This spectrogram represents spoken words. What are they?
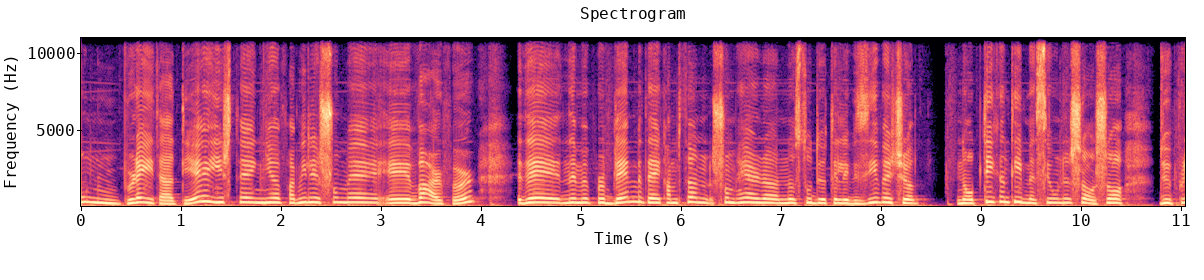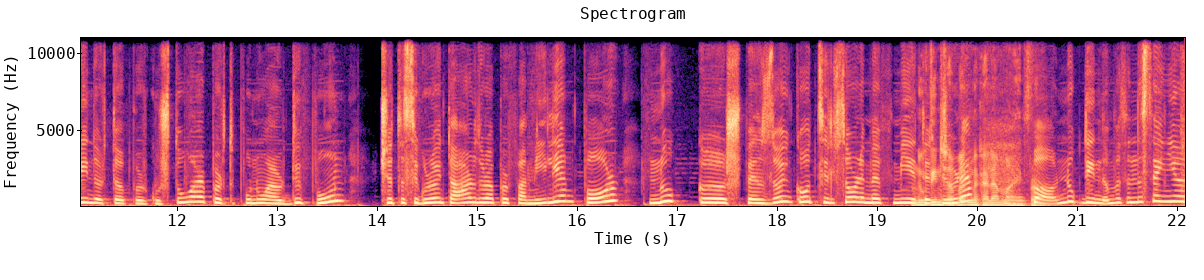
un vrejta atje ishte një familje shumë e varfër dhe dhe me probleme dhe e kam thënë shumë herë në studio televizive që në optikën time si unë e shoh, shoh dy prindër të përkushtuar për të punuar dy punë që të sigurojnë të ardhura për familjen, por nuk kë shpenzojnë kohë cilësore me fëmijët e tyre. Nuk din pra. Po, nuk din, do të thotë nëse një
